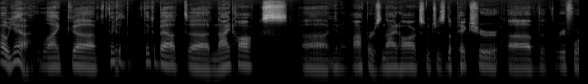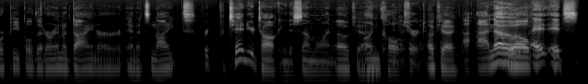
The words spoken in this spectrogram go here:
Oh yeah, like uh, think ab- think about uh, Nighthawks. Uh, you know, Hopper's Nighthawks, which is the picture of the three or four people that are in a diner and it's night. Pretend you're talking to someone Okay. uncultured. Okay. I, I know. Well- it, it's.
